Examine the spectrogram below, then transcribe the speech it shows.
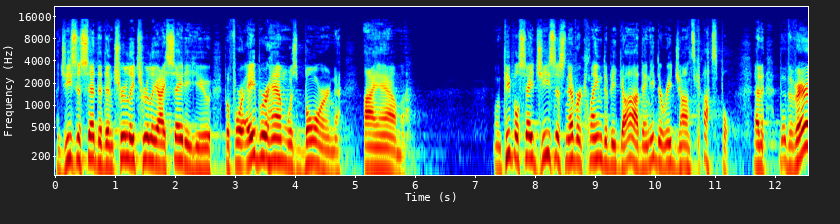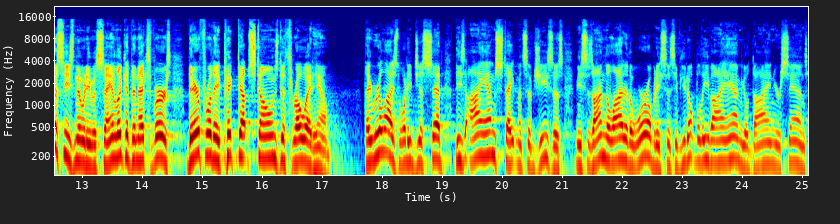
And Jesus said to them, Truly, truly, I say to you, before Abraham was born, I am. When people say Jesus never claimed to be God, they need to read John's gospel. And the Pharisees knew what he was saying. Look at the next verse. Therefore, they picked up stones to throw at him. They realized what he just said. These I am statements of Jesus. he says, I'm the light of the world. But he says, if you don't believe I am, you'll die in your sins.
